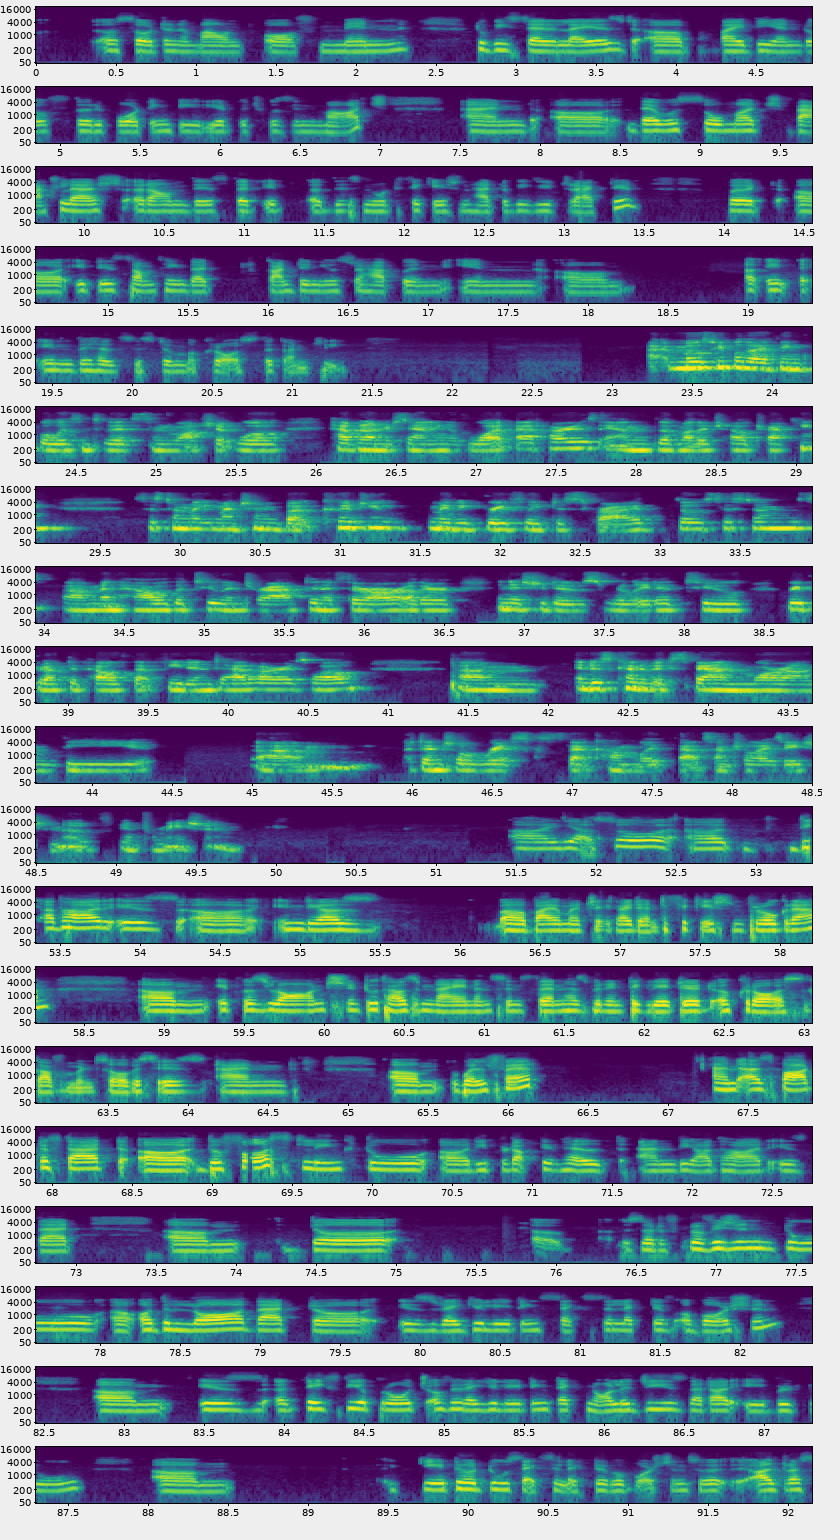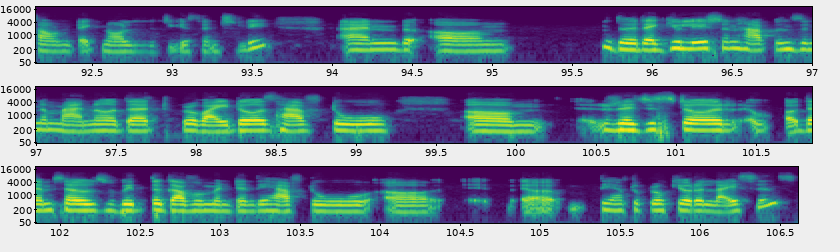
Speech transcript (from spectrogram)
a certain amount of men to be sterilized uh, by the end of the reporting period, which was in March. And uh, there was so much backlash around this that it uh, this notification had to be retracted. But uh, it is something that continues to happen in um, uh, in in the health system across the country most people that I think will listen to this and watch it will have an understanding of what Aadhaar is and the mother child tracking system that you mentioned. But could you maybe briefly describe those systems um, and how the two interact, and if there are other initiatives related to reproductive health that feed into Aadhaar as well? Um, and just kind of expand more on the um, potential risks that come with that centralization of information. Uh, yeah, so uh, the Aadhaar is uh, India's uh, biometric identification program. Um, it was launched in 2009 and since then has been integrated across government services and um, welfare. And as part of that, uh, the first link to uh, reproductive health and the Aadhaar is that um, the sort of provision to uh, or the law that uh, is regulating sex selective abortion um, is uh, takes the approach of regulating technologies that are able to um, cater to sex selective abortion. So ultrasound technology essentially. And um, the regulation happens in a manner that providers have to um, register uh, themselves with the government and they have to uh, uh, they have to procure a license.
